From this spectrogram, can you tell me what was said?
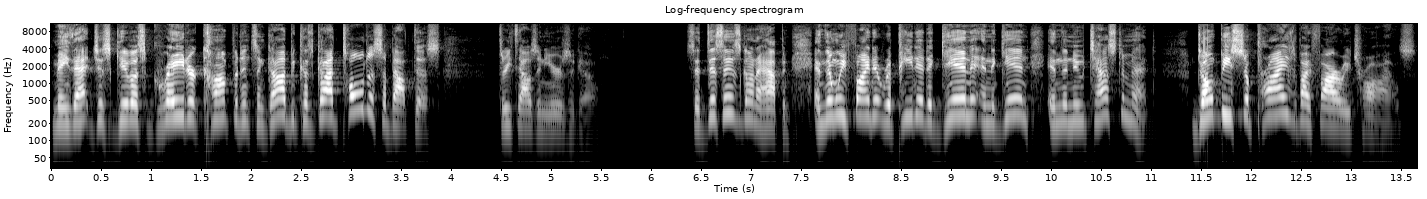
may that just give us greater confidence in God because God told us about this 3,000 years ago. Said this is going to happen. And then we find it repeated again and again in the New Testament. Don't be surprised by fiery trials.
